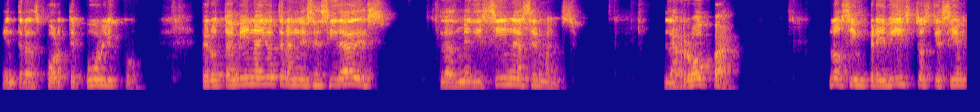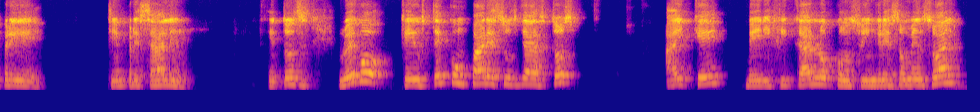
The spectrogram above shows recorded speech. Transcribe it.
en transporte público. Pero también hay otras necesidades, las medicinas, hermanos, la ropa, los imprevistos que siempre, siempre salen. Entonces, luego que usted compare sus gastos, hay que verificarlo con su ingreso mensual.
